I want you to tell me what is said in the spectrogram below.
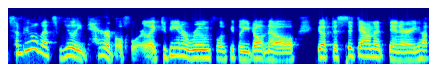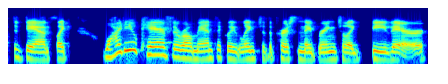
some people that's really terrible for like to be in a room full of people you don't know you have to sit down at dinner you have to dance like why do you care if they're romantically linked to the person they bring to like be there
